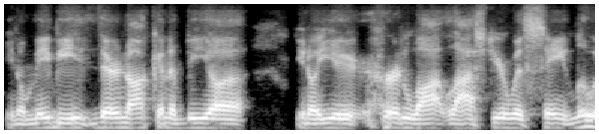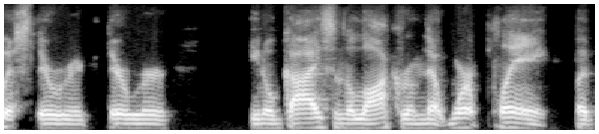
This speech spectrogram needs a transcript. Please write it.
you know, maybe they're not going to be a you know you heard a lot last year with St. Louis. There were there were you know guys in the locker room that weren't playing but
